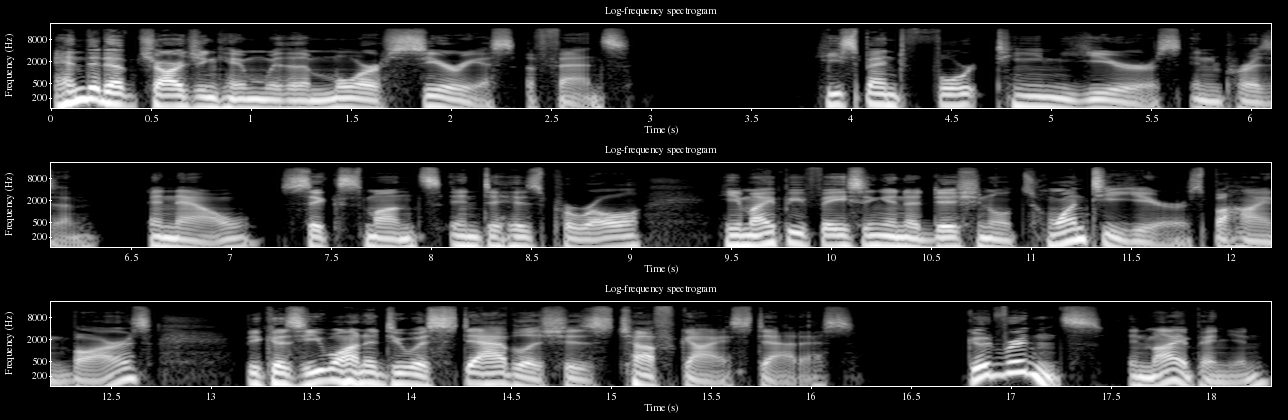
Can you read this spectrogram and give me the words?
ended up charging him with a more serious offense. He spent 14 years in prison, and now, six months into his parole, he might be facing an additional 20 years behind bars because he wanted to establish his tough guy status. Good riddance, in my opinion.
